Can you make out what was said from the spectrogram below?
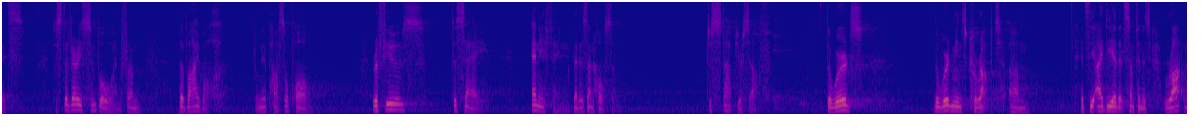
It's just a very simple one from the Bible, from the Apostle Paul. Refuse to say anything that is unwholesome. Just stop yourself. The words, the word means corrupt. Um, it's the idea that something is rotten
